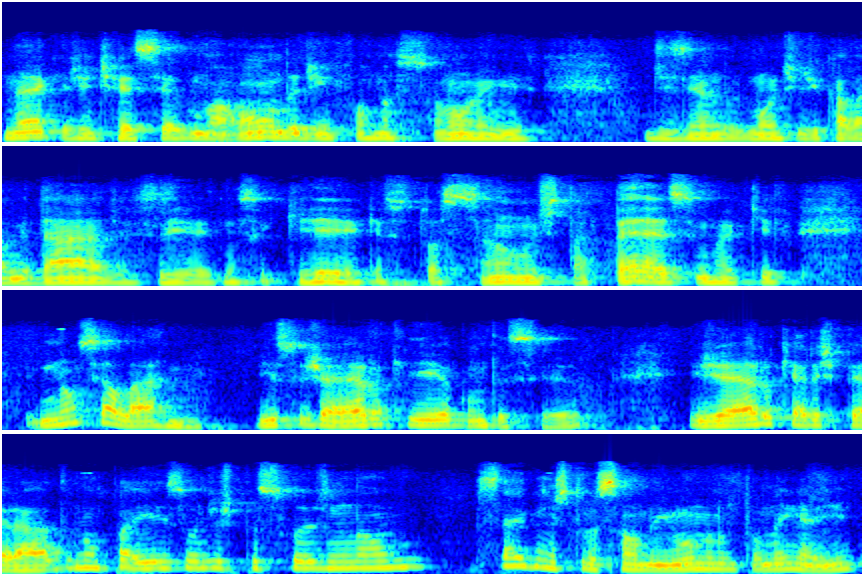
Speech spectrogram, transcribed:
né, que a gente receba uma onda de informações dizendo um monte de calamidades e não sei o quê, que a situação está péssima, que não se alarme. Isso já era o que ia acontecer já era o que era esperado num país onde as pessoas não seguem instrução nenhuma, não estão nem aí,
